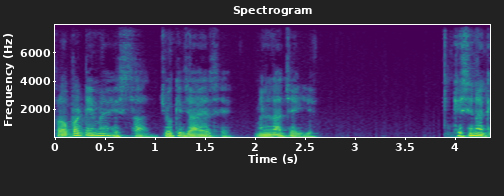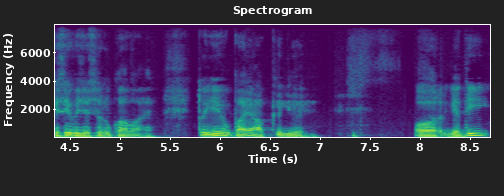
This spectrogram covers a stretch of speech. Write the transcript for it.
प्रॉपर्टी में हिस्सा, जो कि जायज़ है, मिलना चाहिए। किसी ना किसी वजह से रुका हुआ है। तो ये उपाय आपके लिए है। और यदि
